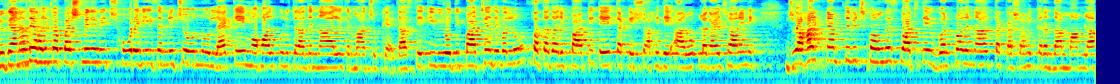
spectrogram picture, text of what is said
ਲੁਧਿਆਣਾ ਦੇ ਹਲਕਾ ਪੱਛਮੀ ਦੇ ਵਿੱਚ ਹੋ ਰਹੀ ਜ਼ਮਨੀ ਚੋਣ ਨੂੰ ਲੈ ਕੇ ਮਾਹੌਲ ਪੂਰੀ ਤਰ੍ਹਾਂ ਦੇ ਨਾਲ ਗਰਮਾ ਚੁੱਕਿਆ ਹੈ। ਦੱਸਦੇ ਕਿ ਵਿਰੋਧੀ ਪਾਰਟੀਆਂ ਦੇ ਵੱਲੋਂ ਸੱਤਾਧਾਰੀ ਪਾਰਟੀ ਤੇ ਧੱਕੇਸ਼ਾਹੀ ਦੇ ਆਰੋਪ ਲਗਾਏ ਜਾ ਰਹੇ ਨੇ। ਜਵਾਹਰ ਕੈਂਪ ਦੇ ਵਿੱਚ ਕਾਂਗਰਸ ਪਾਰਟੀ ਦੇ ਵਰਕਰਾਂ ਦੇ ਨਾਲ ਧੱਕਾਸ਼ਾਹੀ ਕਰਨ ਦਾ ਮਾਮਲਾ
